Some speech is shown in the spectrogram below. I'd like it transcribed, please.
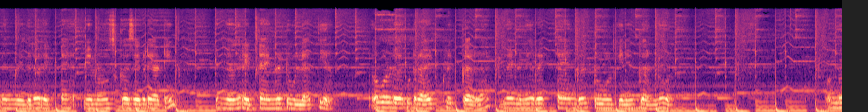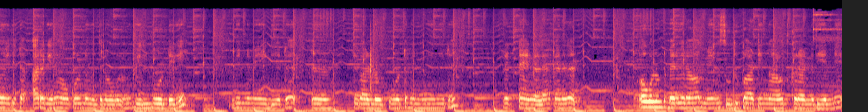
මෙන්න විදිර රෙක්ට මේ මවස්කසයකට යටින් රෙක්ට ඇංගල් ටූල් ඇතියෙන ඔගොල්ඩ එකුට රයිට් කලික් කරලා මෙන්න මේ රෙක්ට ඇංගල් ටූල් කෙනෙක් ගන්න ඕන. ඔන්න ඉදිට අරගෙන ඔකොල්ඩ මෙතන ඔගොලුම් බිල් බෝඩ්ඩගේ මෙන්න මේ විදියට ටිකල් ලොකුවට මෙන්න විදියට රෙක්ටෑංගල්ලා කැනගන්න ඕගොලුන්ට බැරිවෙලාවත් මේක සුදු පාටිං අවුත් කරන්න තියෙන්නේ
